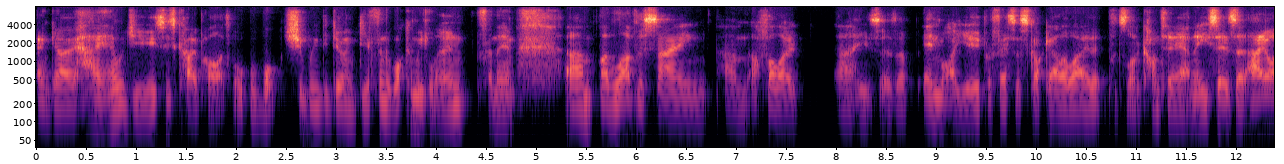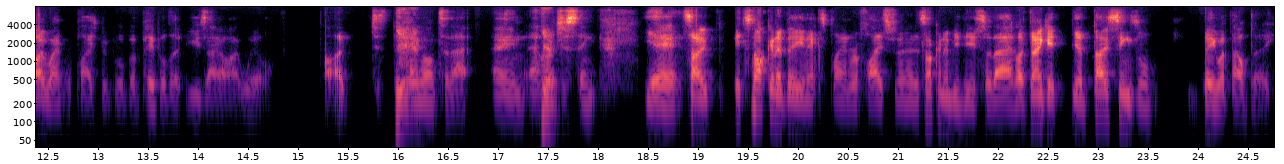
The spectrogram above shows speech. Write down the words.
and go, hey, how would you use these co-pilots? What, what should we be doing differently? What can we learn from them? Um, I love the saying, um, I follow uh, he's as a NYU professor, Scott Galloway, that puts a lot of content out, and he says that AI won't replace people, but people that use AI will. I just yeah. hang on to that. And, and yeah. I just think, yeah, so it's not going to be an Xplan replacement. It's not going to be this or that. Like, don't get, yeah, those things will be what they'll be.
